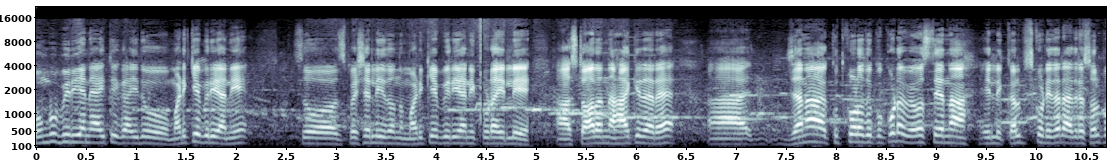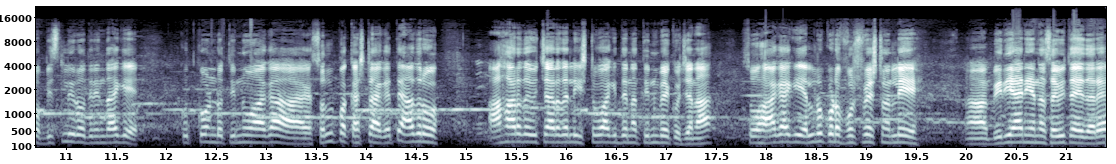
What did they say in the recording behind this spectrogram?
ಬೊಂಬು ಬಿರಿಯಾನಿ ಆಯಿತು. ಈಗ ಇದು ಮಡಿಕೆ ಬಿರಿಯಾನಿ. ಸೊ ಸ್ಪೆಷಲಿ ಇದೊಂದು ಮಡಿಕೆ ಬಿರಿಯಾನಿ ಕೂಡ ಇಲ್ಲಿ ಸ್ಟಾಲನ್ನು ಹಾಕಿದ್ದಾರೆ. ಜನ ಕುತ್ಕೊಳ್ಳೋದಕ್ಕೂ ಕೂಡ ವ್ಯವಸ್ಥೆಯನ್ನು ಇಲ್ಲಿ ಕಲ್ಪಿಸ್ಕೊಟ್ಟಿದ್ದಾರೆ. ಆದರೆ ಸ್ವಲ್ಪ ಬಿಸಿಲಿರೋದ್ರಿಂದಾಗಿ ಕುತ್ಕೊಂಡು ತಿನ್ನುವಾಗ ಸ್ವಲ್ಪ ಕಷ್ಟ ಆಗುತ್ತೆ. ಆದರೂ ಆಹಾರದ ವಿಚಾರದಲ್ಲಿ ಇಷ್ಟವಾಗಿದ್ದನ್ನು ತಿನ್ನಬೇಕು ಜನ. ಸೊ ಹಾಗಾಗಿ ಎಲ್ಲರೂ ಕೂಡ ಫುಡ್ ಫೆಸ್ಟ್ನಲ್ಲಿ ಬಿರಿಯಾನಿಯನ್ನು ಸವಿತಾ ಇದ್ದಾರೆ.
